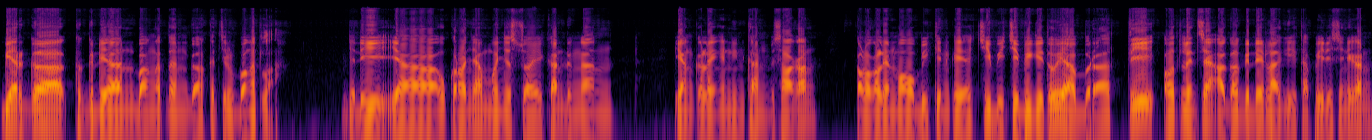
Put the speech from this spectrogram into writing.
biar gak kegedean banget dan gak kecil banget lah. Jadi ya ukurannya menyesuaikan dengan yang kalian inginkan. Misalkan kalau kalian mau bikin kayak cibi-cibi gitu ya berarti outlinesnya agak gede lagi. Tapi di sini kan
